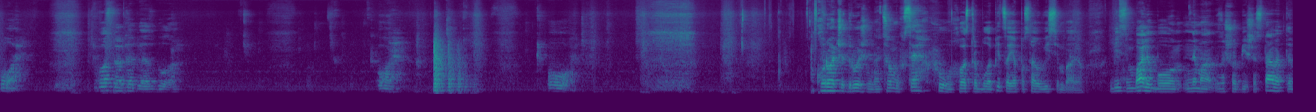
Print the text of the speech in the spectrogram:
Ой. Гостра капець була. Ой. Ой. Коротше, дружні, на цьому все. Фу, гостра була піца, я поставив 8 балів. 8 балів, бо нема за що більше ставити.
